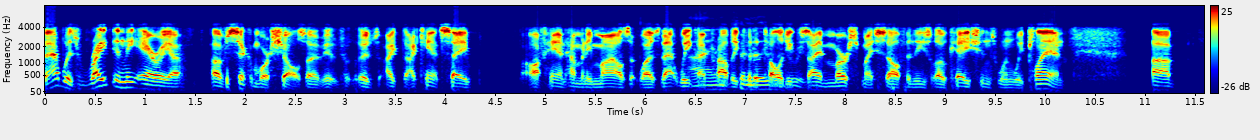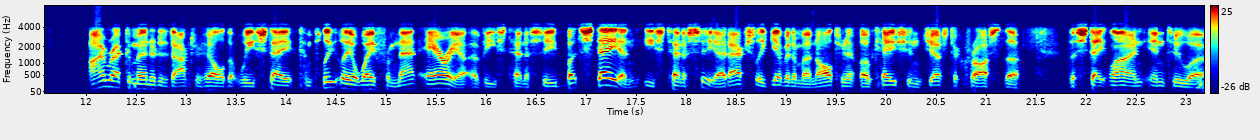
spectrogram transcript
that was right in the area of Sycamore Shoals. I, mean, it was, I, I can't say offhand how many miles it was that week. I I'm probably could have told you because I immerse myself in these locations when we plan. Uh, I recommended to Dr. Hill that we stay completely away from that area of East Tennessee, but stay in East Tennessee. I'd actually given him an alternate location just across the the state line into uh,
